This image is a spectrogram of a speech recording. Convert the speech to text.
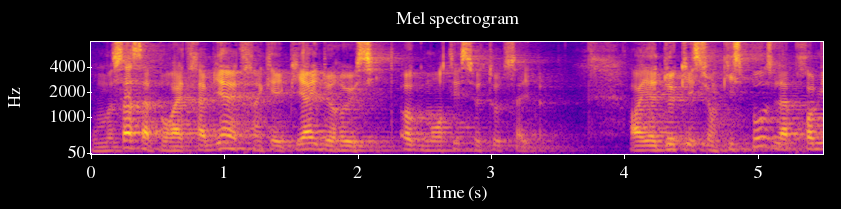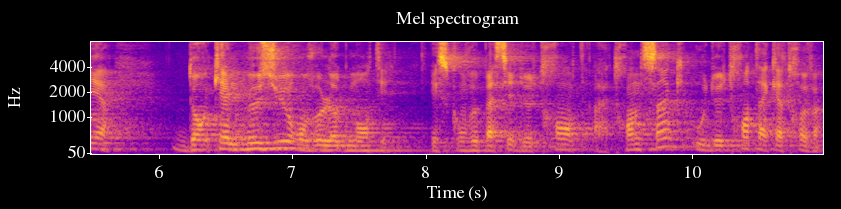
Bon, ça, ça pourrait très bien être un KPI de réussite, augmenter ce taux de sign-up. Alors il y a deux questions qui se posent. La première, dans quelle mesure on veut l'augmenter? Est-ce qu'on veut passer de 30 à 35 ou de 30 à 80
